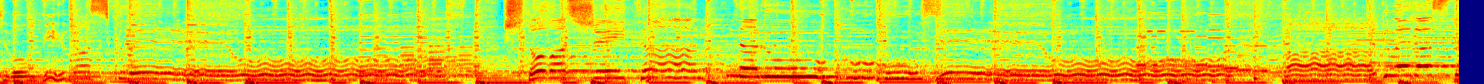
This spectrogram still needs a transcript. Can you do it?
kletvom bih vas kleo Što vas šeitan na ruku uzeo. Pa gledaste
